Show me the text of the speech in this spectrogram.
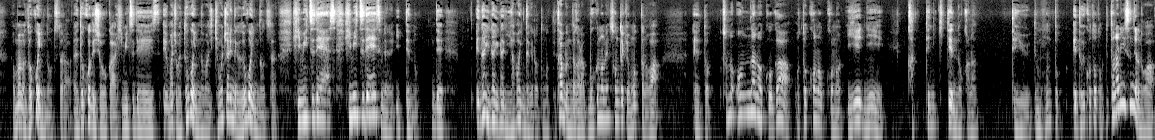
「お前はどこいんの?」っつったら「えどこでしょうか？秘密です」え「マジお前どこいんの？マジ気持ち悪いんだけどどこいんの?」っつったら「秘密です。秘密です」みたいな言ってんの。で「え何何何？やばいんだけど」と思って。多分だから僕のねその時思ったのはえっ、とその女の子が男の子の家に勝手に来てんのかなっていう。でも本当えどういうことと思って。隣に住んでるのは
